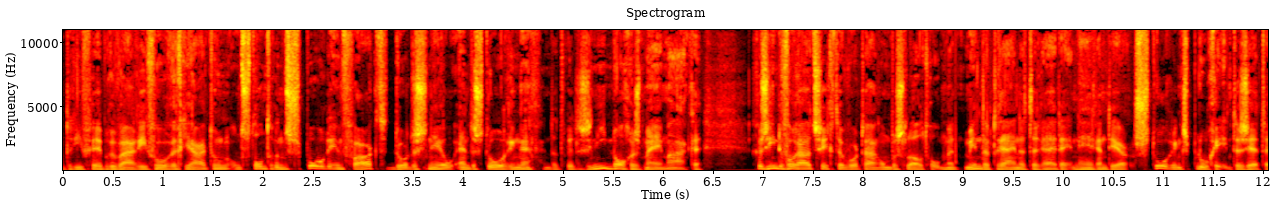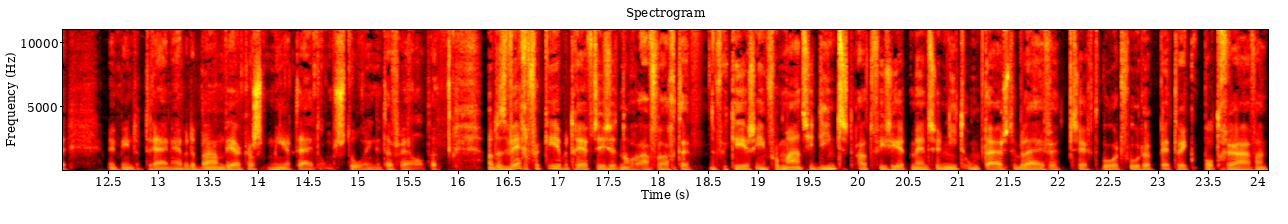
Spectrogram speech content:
3 februari vorig jaar, toen ontstond er een sporeninfarct door de sneeuw en de storingen. En dat willen ze niet nog eens meemaken. Gezien de vooruitzichten wordt daarom besloten om met minder treinen te rijden... en her en der storingsploegen in te zetten. Met minder treinen hebben de baanwerkers meer tijd om storingen te verhelpen. Wat het wegverkeer betreft is het nog afwachten. De Verkeersinformatiedienst adviseert mensen niet om thuis te blijven... zegt woordvoerder Patrick Potgraven.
